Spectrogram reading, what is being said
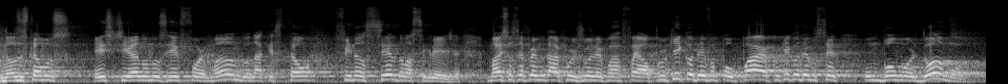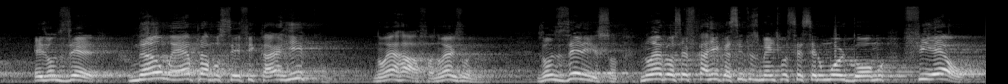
E nós estamos este ano nos reformando na questão financeira da nossa igreja. Mas se você perguntar para o Júnior para o Rafael por que, que eu devo poupar, por que, que eu devo ser um bom mordomo, eles vão dizer: não é para você ficar rico. Não é, Rafa? Não é, Júnior? Eles vão dizer isso. Não é para você ficar rico, é simplesmente você ser um mordomo fiel.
